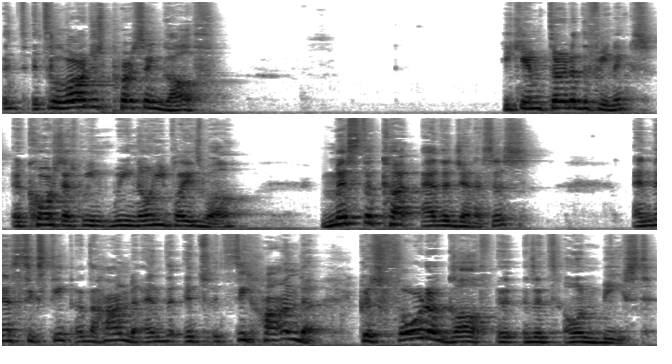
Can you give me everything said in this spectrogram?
It's, it's the largest purse in golf. He came third at the Phoenix, a course that we, we know he plays well. Missed the cut at the Genesis and then 16th at the Honda. And it's it's the Honda because Florida Golf is, is, its own beast.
